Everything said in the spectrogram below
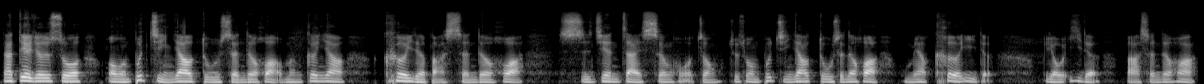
那第二就是说，我们不仅要读神的话，我们更要刻意的把神的话实践在生活中。就是我们不仅要读神的话，我们要刻意的、有意的把神的话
